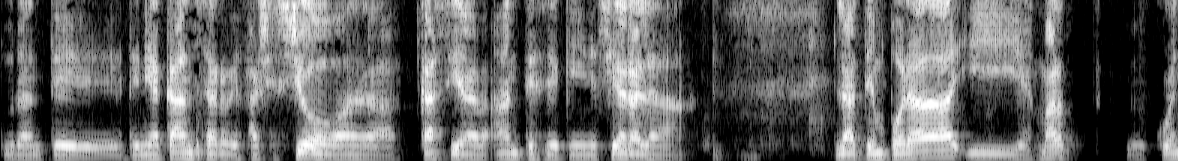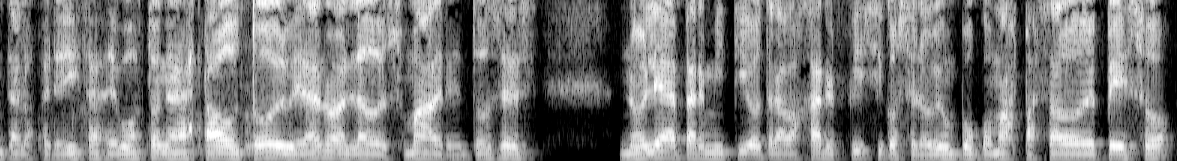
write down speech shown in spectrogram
durante tenía cáncer, falleció casi antes de que iniciara la, la temporada y Smart cuenta a los periodistas de Boston ha estado todo el verano al lado de su madre, entonces no le ha permitido trabajar el físico, se lo ve un poco más pasado de peso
